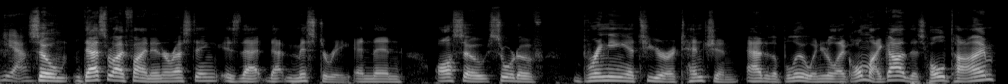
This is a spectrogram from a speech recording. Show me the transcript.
Yeah. So that's what I find interesting is that that mystery, and then also sort of bringing it to your attention out of the blue, and you're like, oh my god, this whole time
